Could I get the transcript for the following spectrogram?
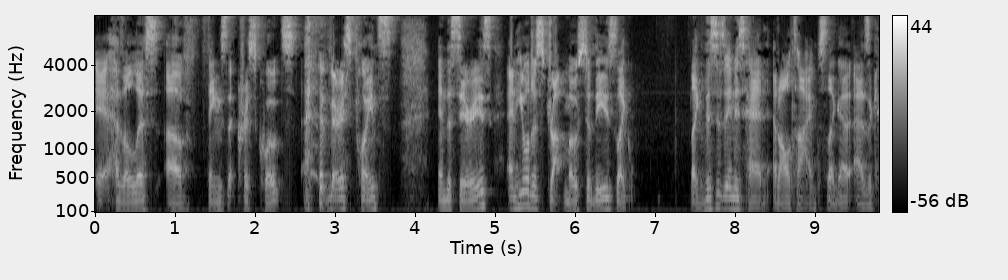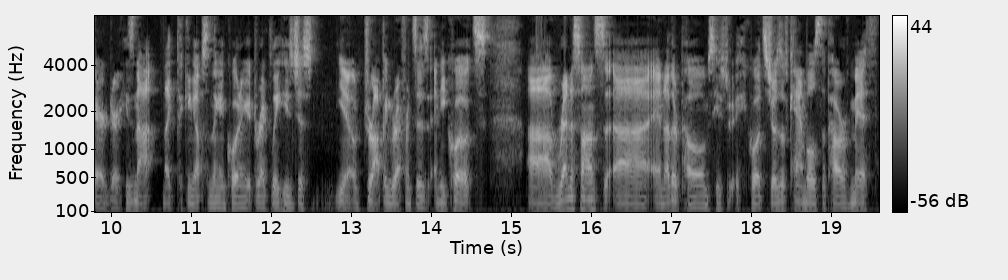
it has a list of things that Chris quotes at various points in the series, and he will just drop most of these like like this is in his head at all times like a, as a character he's not like picking up something and quoting it directly he's just you know dropping references and he quotes uh, Renaissance uh, and other poems. He, he quotes Joseph Campbell's The Power of Myth,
